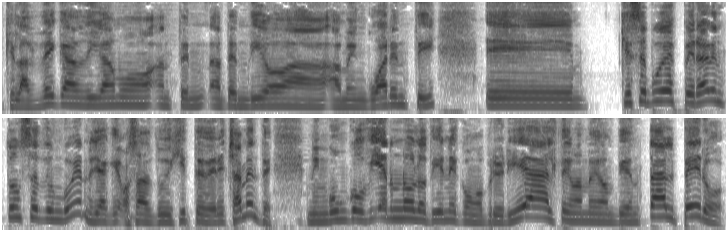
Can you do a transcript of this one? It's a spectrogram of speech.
que las décadas, digamos, han, tendido a, menguar en ti, eh, ¿Qué se puede esperar entonces de un gobierno? Ya que, o sea, tú dijiste derechamente, ningún gobierno lo tiene como prioridad el tema medioambiental, pero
